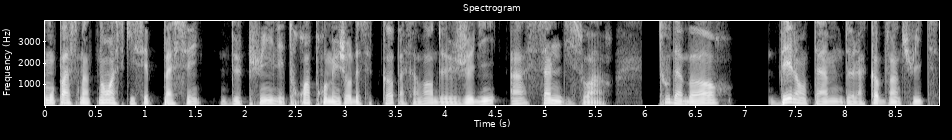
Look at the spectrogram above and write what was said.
On passe maintenant à ce qui s'est passé depuis les trois premiers jours de cette COP, à savoir de jeudi à samedi soir. Tout d'abord, dès l'entame de la COP 28,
